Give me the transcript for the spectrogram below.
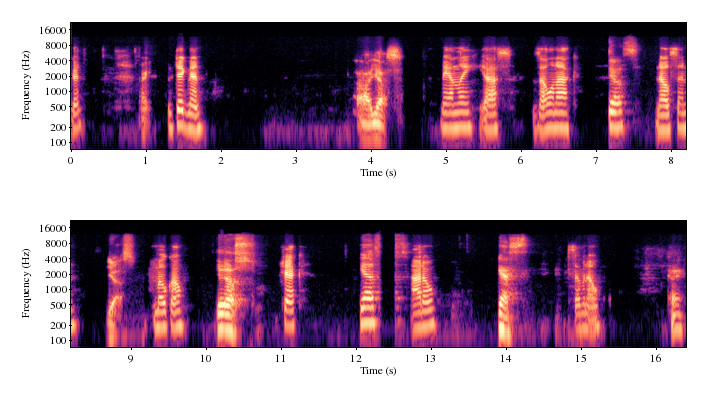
Good. All right. Dignan, Uh, yes. Manley, yes. Zelenak, Yes. Nelson, Yes. Moko, Yes. Chick, Yes. Otto, Yes. seven oh. Okay.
